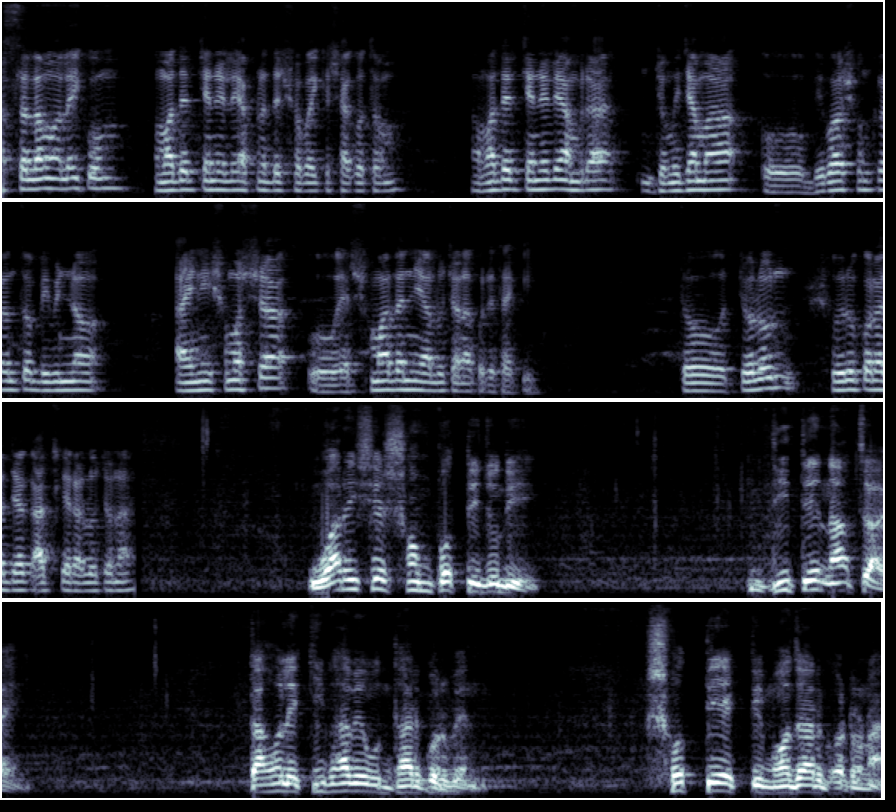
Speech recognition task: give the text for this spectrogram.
আসসালামু আলাইকুম। আমাদের চ্যানেলে আপনাদের সবাইকে স্বাগতম। আমাদের চ্যানেলে আমরা জমিজমা ও বিবাহ সংক্রান্ত বিভিন্ন আইনি সমস্যা ও এর সমাধান নিয়ে আলোচনা করে থাকি। তো চলুন শুরু করা যাক আজকের আলোচনা। ওয়ারিশের সম্পত্তি যদি দিতে না চায়, তাহলে কীভাবে উদ্ধার করবেন? সত্যি একটি মজার ঘটনা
